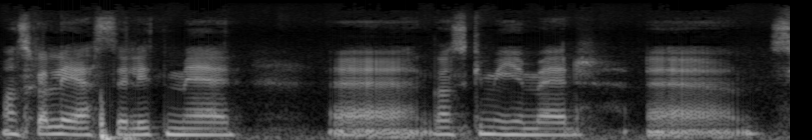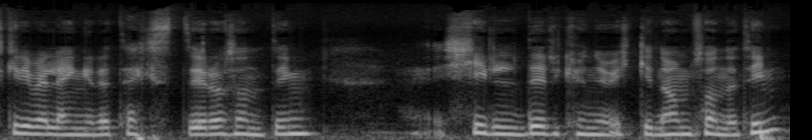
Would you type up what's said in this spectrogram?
Man skal lese litt mer, eh, ganske mye mer. Eh, skrive lengre tekster og sånne ting. Kilder kunne jo ikke noe om sånne ting.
